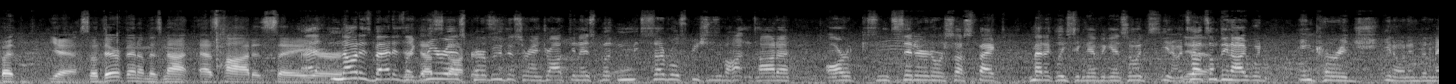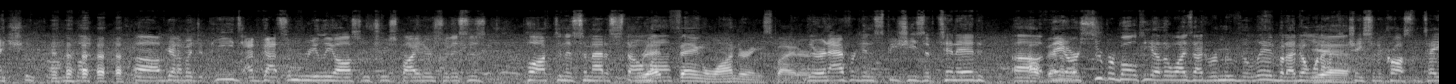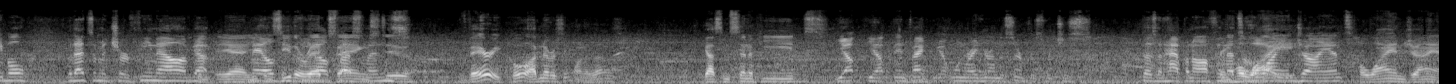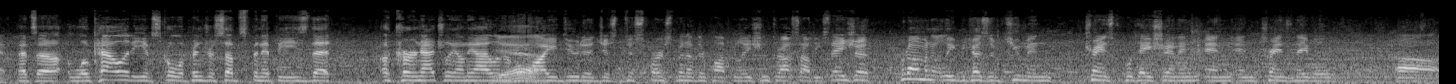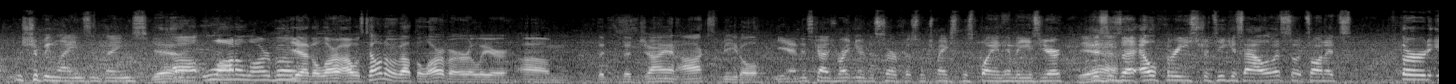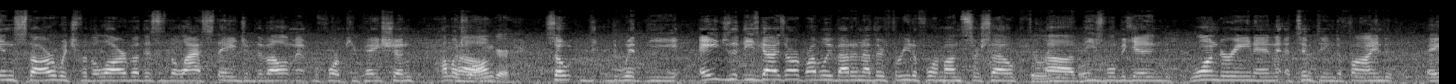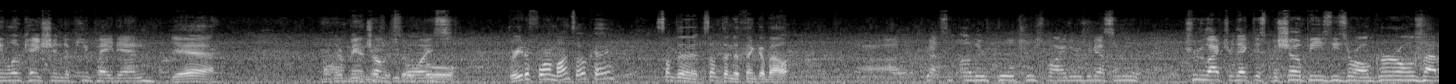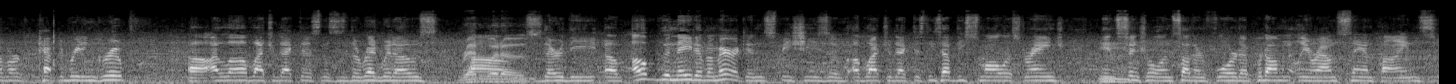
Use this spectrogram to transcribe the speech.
But yeah, so their venom is not as hot as say Uh, not as bad as like Leiurus. Parabuthus, or Androctonus, but m- several species of Hottentotta are considered or suspect medically significant. So it's you know it's Yeah. not something I would encourage you know an envenomation from. But uh, I've got a bunch of peds. I've got some really awesome tree spiders. So this is Ploctonus hematostoma. red fang wandering spider. They're an African species of ctenid. Uh, they are super bolty, otherwise I'd remove the lid, but I don't want to Yeah. have to chase it across the table. But that's a mature female. I've got yeah, you can males see and the red fangs specimens. too. Very cool. I've never seen one of those. Got some centipedes. Yep, yep. In fact, we got one right here on the surface, which is doesn't happen often. From That's Hawaii. a Hawaiian giant. Hawaiian giant. That's a locality of Scolopendra subspinipes that occur naturally on the island Yeah. of Hawaii due to just disbursement of their population throughout Southeast Asia, predominantly because of human transportation and, and, and transnaval uh, shipping lanes and things. Yeah. Uh, a lot of larvae. Yeah, the larva. I was telling him about the larva earlier. Um, the, the giant ox beetle. Yeah, this guy's right near the surface, which makes displaying him easier. Yeah. This is a L3 Strategus aloeus, so it's on its third instar, which for the larva, this is the last stage of development before pupation. How much Um, longer? So, th- with the age that these guys are, probably about another three to four months or so, uh, these will begin wandering and attempting to find a location to pupate in. Yeah. they're Oh, big man, chunky so boys. cool. Three to four months. Okay. Something something to think about. Got some other cool true spiders. We got some true Latrodectus bishopi. These are all girls out of our captive breeding group. Uh, I love Latrodectus. This is the Red Widows. Red Um, Widows. They're the of, of the Native American species of, of Latrodectus. These have the smallest range in Mm. central and southern Florida, predominantly around sand pines.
